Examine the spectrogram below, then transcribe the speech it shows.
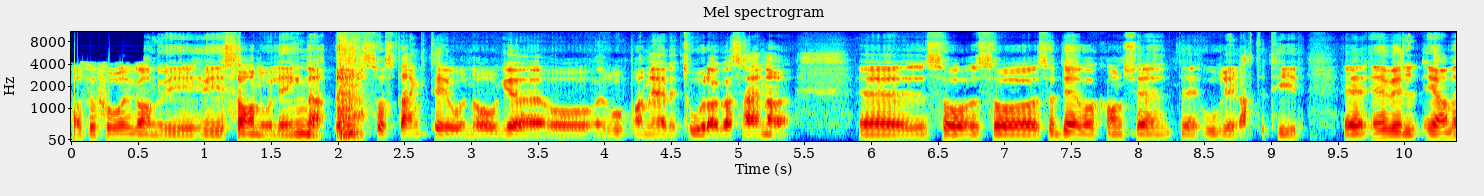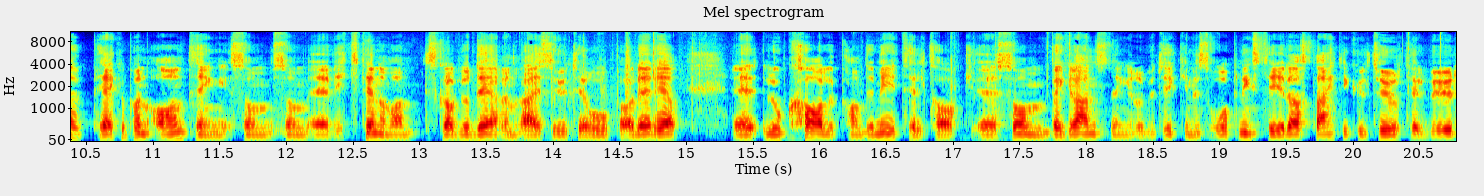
Altså Forrige gang vi, vi, sa noe lignende, så stengte jo Norge og Europa ned to dager senere. Eh, så, så, så, det var kanskje et ord i rette tid. Eh, jeg vil gjerne peke på en annen ting som, som, er viktig når man skal vurdere en reise ut i Europa. og det er det at eh, Lokale pandemitiltak som begrensninger i butikkenes åpningstider, stengte kulturtilbud,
